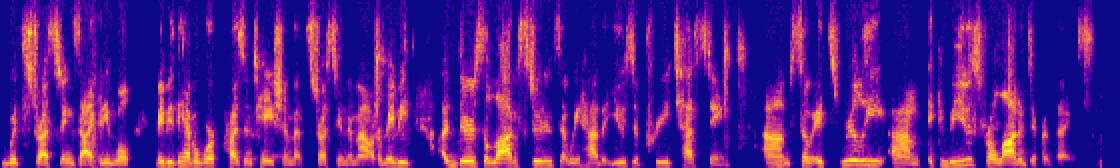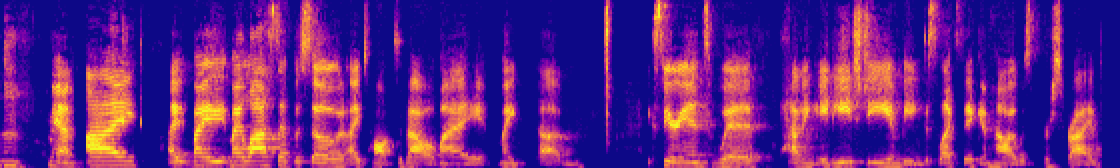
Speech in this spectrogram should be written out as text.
with stress and anxiety well maybe they have a work presentation that's stressing them out or maybe uh, there's a lot of students that we have that use it pre-testing. Um, so it's really um, it can be used for a lot of different things. Mm, man i i my my last episode i talked about my my um, experience with having adhd and being dyslexic and how i was prescribed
